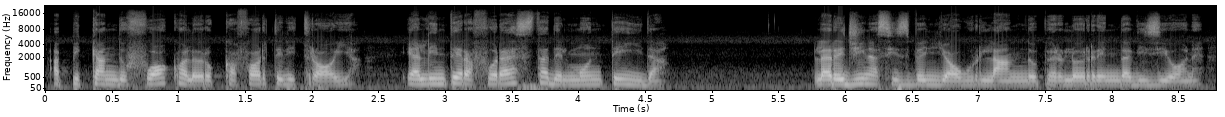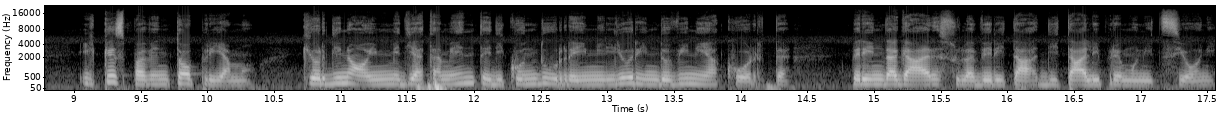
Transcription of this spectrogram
appiccando fuoco alla roccaforte di Troia e all'intera foresta del monte Ida. La regina si svegliò urlando per l'orrenda visione, il che spaventò Priamo, che ordinò immediatamente di condurre i migliori indovini a corte per indagare sulla verità di tali premonizioni.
